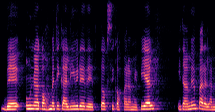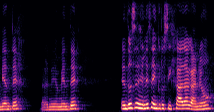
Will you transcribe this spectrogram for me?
de una cosmética libre de tóxicos para mi piel y también para el ambiente, para el medio ambiente? Entonces en esa encrucijada ganó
